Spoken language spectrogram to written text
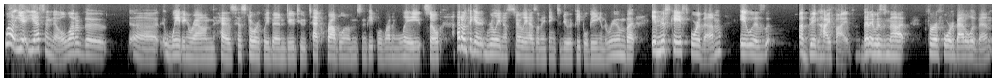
Well, yeah, yes and no. A lot of the uh, waiting around has historically been due to tech problems and people running late. So I don't think it really necessarily has anything to do with people being in the room. But in this case, for them, it was a big high five that it was not for a four battle event,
